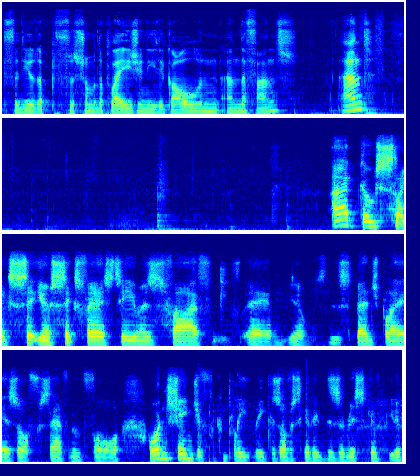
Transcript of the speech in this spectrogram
for the other for some of the players who need a goal and, and the fans. And I'd go like six, you know six first teamers, five um, you know bench players, or seven and four. I wouldn't change it completely because obviously I think there's a risk of you know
